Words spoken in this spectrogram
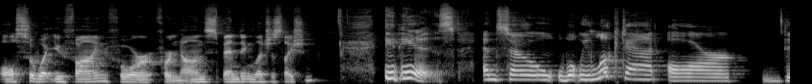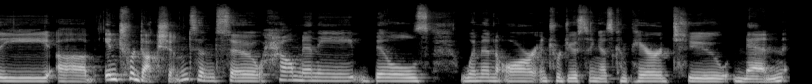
also what you find for for non-spending legislation? It is. And so what we looked at are the uh, introductions, and so how many bills women are introducing as compared to men,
